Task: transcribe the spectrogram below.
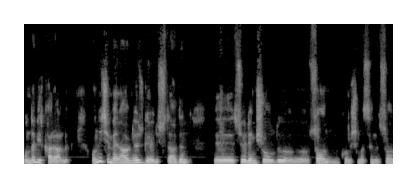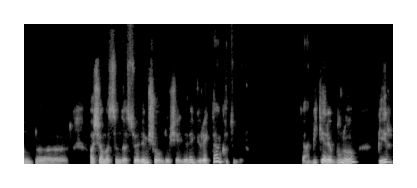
Bunda bir kararlılık. Onun için ben Avni Özgürel Üstad'ın e, söylemiş olduğu son konuşmasının son e, aşamasında söylemiş olduğu şeylere yürekten katılıyorum. Yani bir kere bunu bir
